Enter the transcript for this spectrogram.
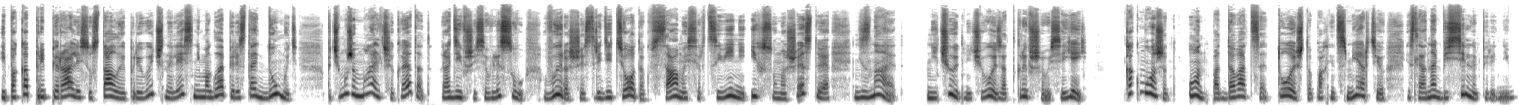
и пока припирались устало и привычно, Леся не могла перестать думать, почему же мальчик этот, родившийся в лесу, выросший среди теток в самой сердцевине их сумасшествия, не знает, не чует ничего из открывшегося ей. Как может он поддаваться той, что пахнет смертью, если она бессильна перед ним?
